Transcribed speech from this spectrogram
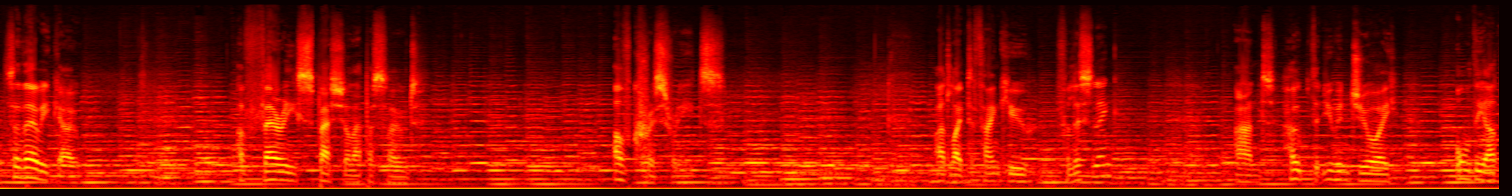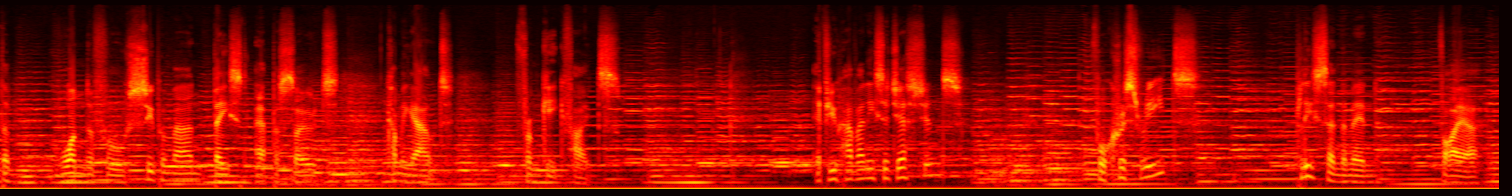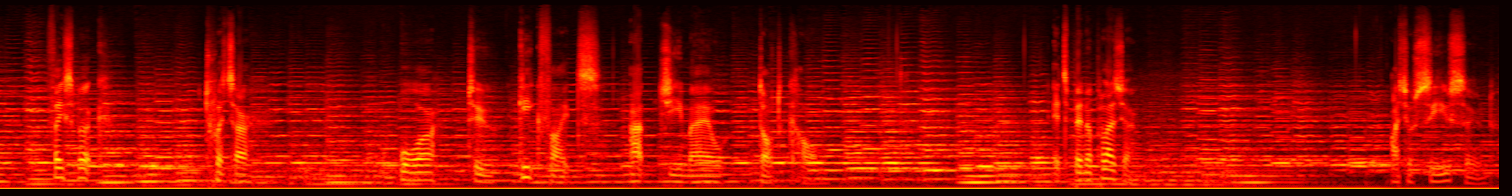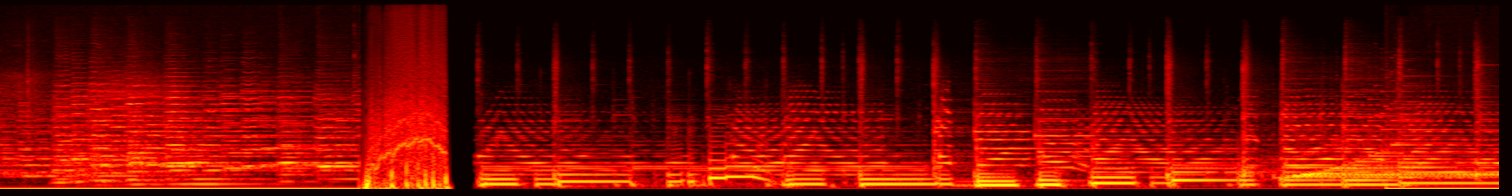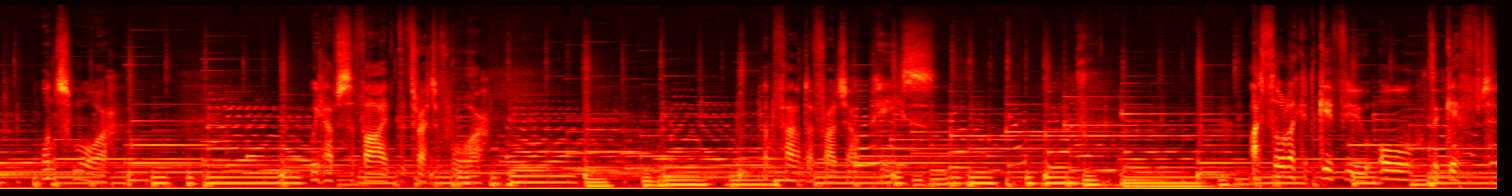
So there we go. A very special episode of Chris Reads. I'd like to thank you for listening and hope that you enjoy all the other wonderful Superman based episodes coming out from Geek Fights. If you have any suggestions for Chris Reads, please send them in via Facebook, Twitter, or to geekfights at gmail.com. It's been a pleasure. I shall see you soon. Have survived the threat of war and found a fragile peace. I thought I could give you all the gift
